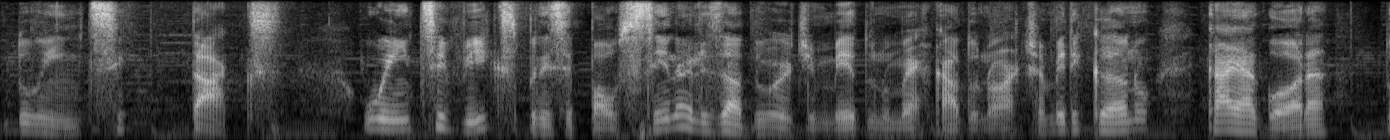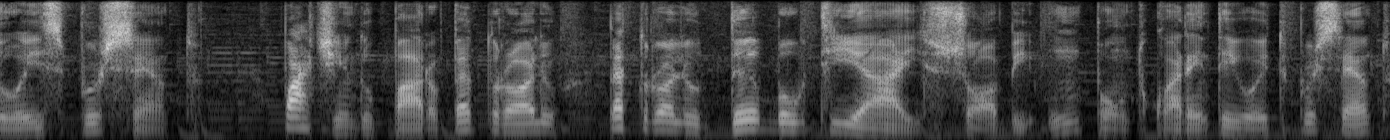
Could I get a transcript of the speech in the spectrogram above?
do índice DAX. O índice VIX, principal sinalizador de medo no mercado norte-americano, cai agora 2%. Partindo para o petróleo, petróleo WTI sobe 1,48%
